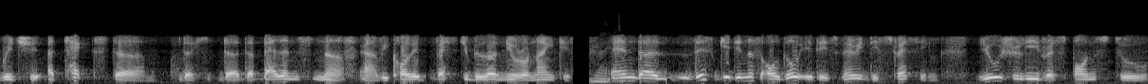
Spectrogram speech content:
which attacks the the the, the balance nerve. Uh, we call it vestibular neuronitis. Right. And uh, this giddiness, although it is very distressing, usually responds to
